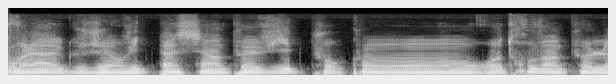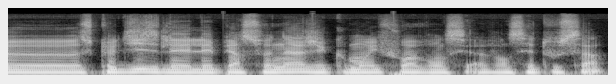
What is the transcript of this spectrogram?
voilà, que j'ai envie de passer un peu vite pour qu'on retrouve un peu le, ce que disent les, personnages et comment il faut avancer, avancer tout ça.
